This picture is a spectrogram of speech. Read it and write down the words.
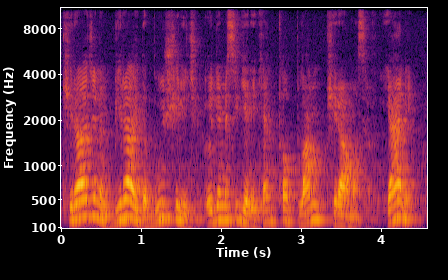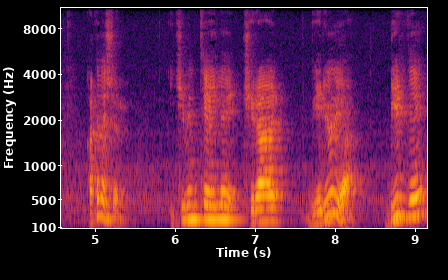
kiracının bir ayda bu iş yeri için ödemesi gereken toplam kira masrafı. Yani arkadaşlar 2000 TL kira veriyor ya bir de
